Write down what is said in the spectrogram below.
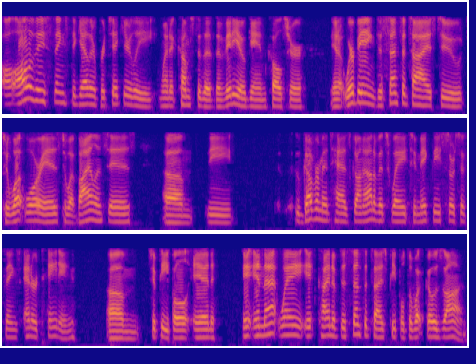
all of these things together, particularly when it comes to the, the video game culture, you know, we're being desensitized to to what war is, to what violence is. Um, the government has gone out of its way to make these sorts of things entertaining um, to people, and in that way, it kind of desensitized people to what goes on.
